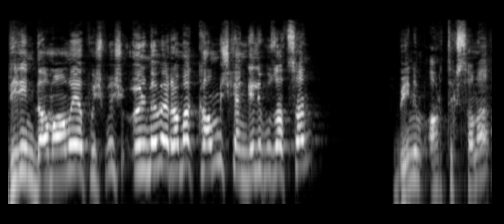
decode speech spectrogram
dilim damağıma yapışmış, ölmeme ramak kalmışken gelip uzatsan benim artık sana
